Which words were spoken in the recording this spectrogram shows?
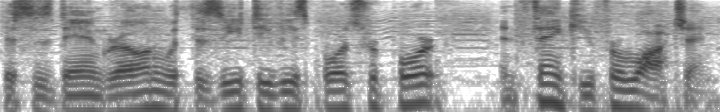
This is Dan Groen with the ZTV Sports Report, and thank you for watching.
